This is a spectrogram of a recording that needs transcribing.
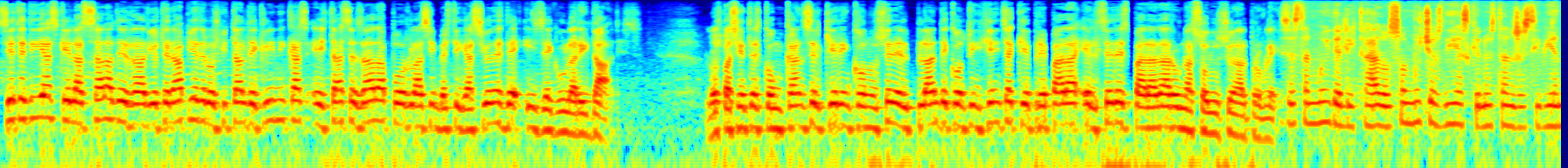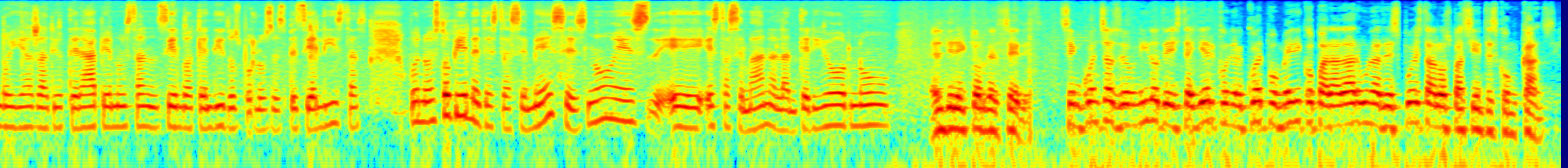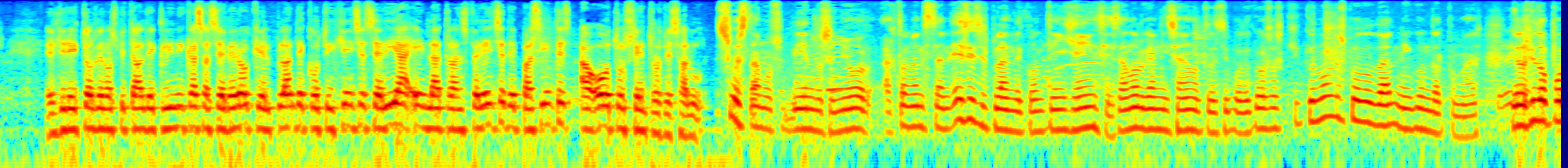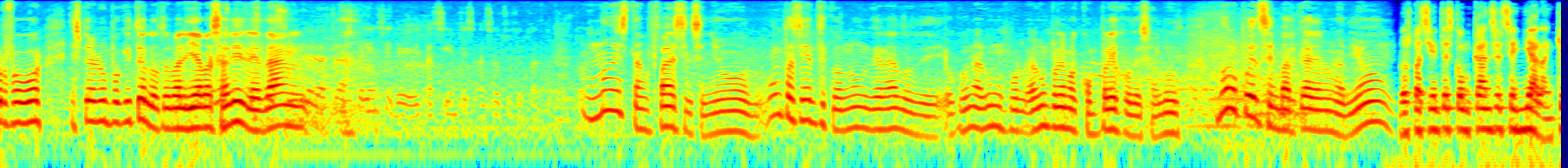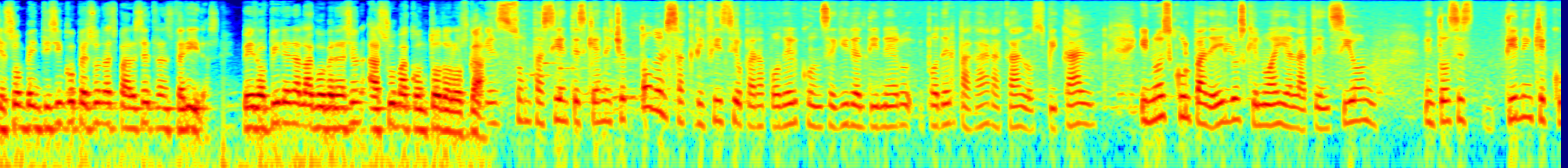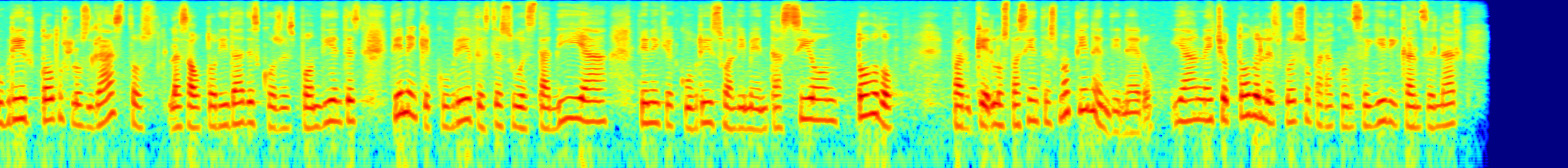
Siete días que la sala de radioterapia del Hospital de Clínicas está cerrada por las investigaciones de irregularidades. Los pacientes con cáncer quieren conocer el plan de contingencia que prepara el CEDES para dar una solución al problema. Están muy delicados, son muchos días que no están recibiendo ya radioterapia, no están siendo atendidos por los especialistas. Bueno, esto viene desde hace meses, no es eh, esta semana, la anterior, no. El director del CEDES se encuentra reunido desde ayer con el cuerpo médico para dar una respuesta a los pacientes con cáncer. El director del Hospital de Clínicas aseveró que el plan de contingencia sería en la transferencia de pacientes a otros centros de salud. Eso estamos viendo, señor. Actualmente están, ese es el plan de contingencia, están organizando todo este tipo de cosas que, no les puedo dar ningún dato más. Yo les pido, por favor, esperen un poquito, el doctor Valle ya va a salir, le dan... la transferencia de pacientes a otros no es tan fácil, señor. Un paciente con un grado de, o con algún, algún problema complejo de salud, no lo puedes embarcar en un avión. Los pacientes con cáncer señalan que son 25 personas para ser transferidas, pero piden a la gobernación asuma con todos los gastos. Son pacientes que han hecho todo el sacrificio para poder conseguir el dinero y poder pagar acá al hospital. Y no es culpa de ellos que no haya la atención. Entonces tienen que cubrir todos los gastos, las autoridades correspondientes tienen que cubrir desde su estadía, tienen que cubrir su alimentación, todo, porque los pacientes no tienen dinero y han hecho todo el esfuerzo para conseguir y cancelar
